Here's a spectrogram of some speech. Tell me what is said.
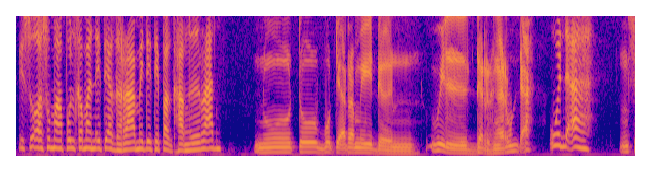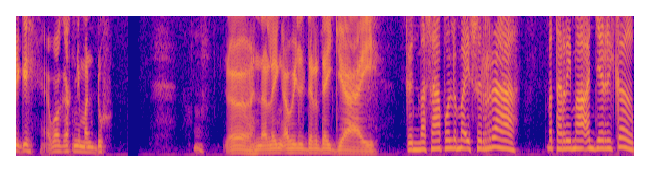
Iso a sumapol ka man iti agaramid iti paghangiran. No to buti aramiden, wilder nga ron da. Una ah, Hmm, Sige, wagak ni Mando. Ah, naling a wilder day jay. kun masapol na maisira, matarimaan Jericho.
